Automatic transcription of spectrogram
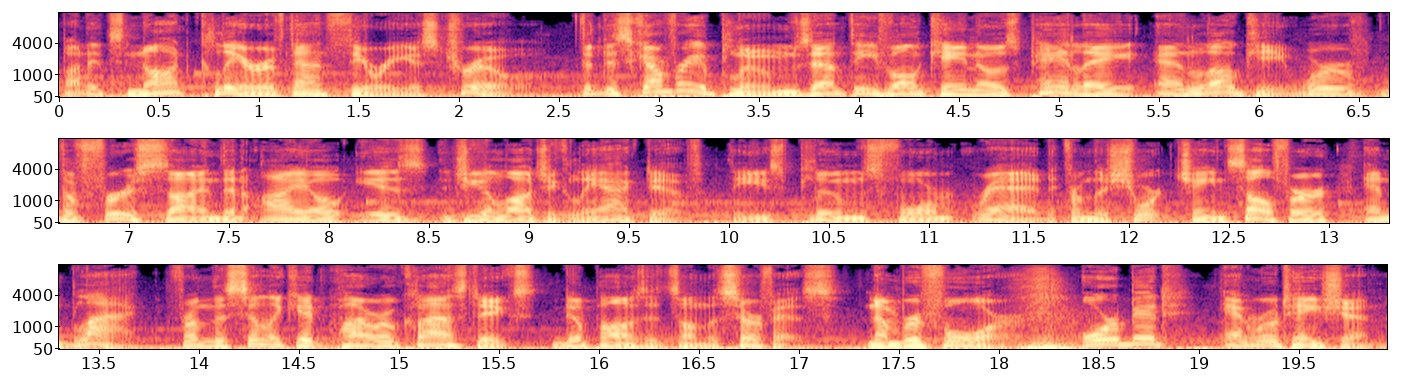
But it's not clear if that theory is true. The discovery of plumes at the volcanoes Pele and Loki were the first sign that Io is geologically active. These plumes form red from the short-chain sulfur and black from the silicate pyroclastics deposits on the surface. Number 4. Orbit and rotation.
